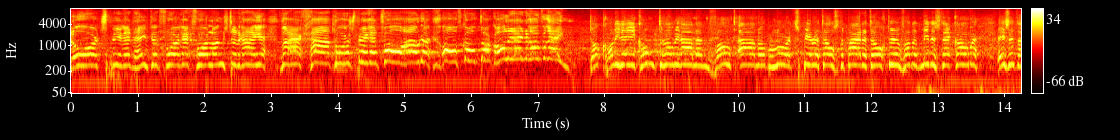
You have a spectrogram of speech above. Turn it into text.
Lord Spirit heeft het voorrecht voor langs te draaien. Maar gaat Lord Spirit volhouden? Of komt Doc Holiday eroverheen? Doc Holiday komt er alweer aan en valt aan op Lord Spirit. Als de paarden ter hoogte van het middenstek komen, is het uh,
